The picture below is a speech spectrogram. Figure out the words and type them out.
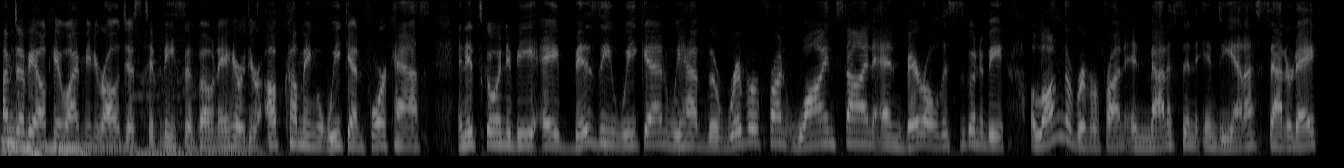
I'm WLKY meteorologist Tiffany Savona here with your upcoming weekend forecast. And it's going to be a busy weekend. We have the riverfront Wine Stein and Barrel. This is going to be along the riverfront in Madison, Indiana, Saturday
